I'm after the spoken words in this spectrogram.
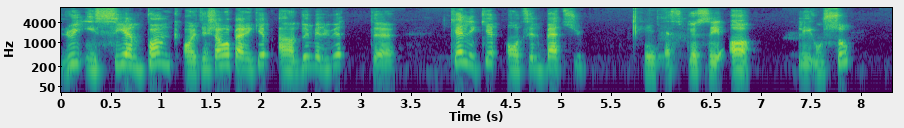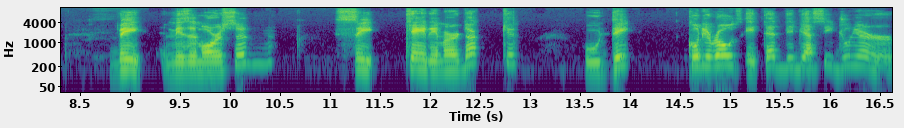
lui et CM Punk ont été champions par équipe en 2008. Euh, quelle équipe ont-ils battu? Oh. Est-ce que c'est A, les Usos, B, Miz and Morrison, C, Katie Murdoch ou D, Cody Rhodes et Ted DiBiase Jr.?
